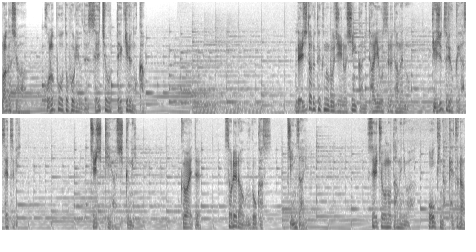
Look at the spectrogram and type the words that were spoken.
我が社はこのポートフォリオで成長できるのか？デジタルテクノロジーの進化に対応するための技術力や設備知識や仕組み加えてそれらを動かす人材成長のためには大きな決断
